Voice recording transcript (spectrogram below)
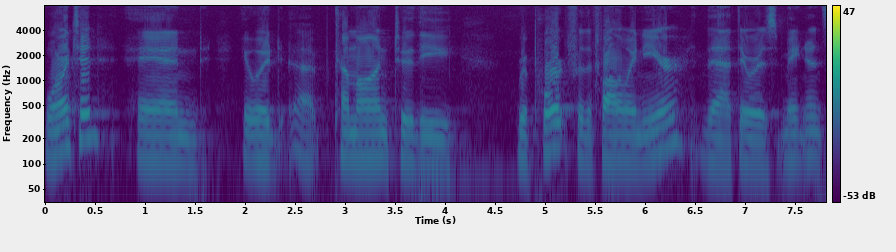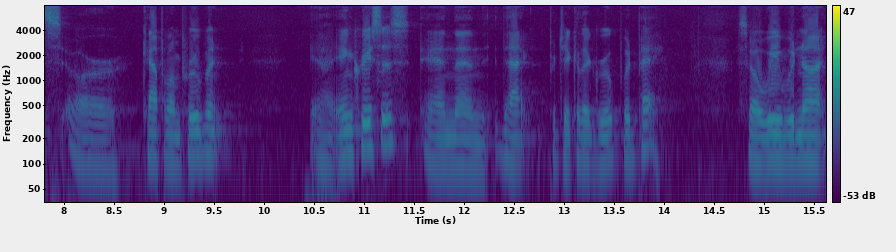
warranted, and it would uh, come on to the report for the following year that there was maintenance or capital improvement uh, increases, and then that particular group would pay. So we would not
